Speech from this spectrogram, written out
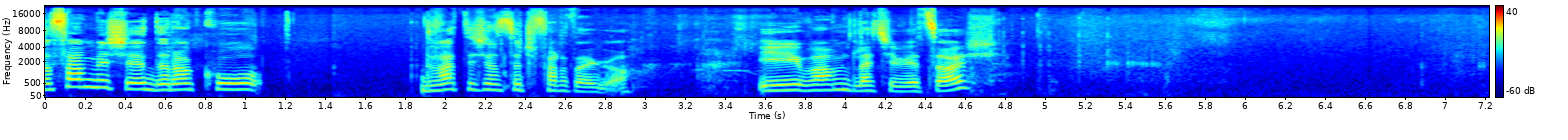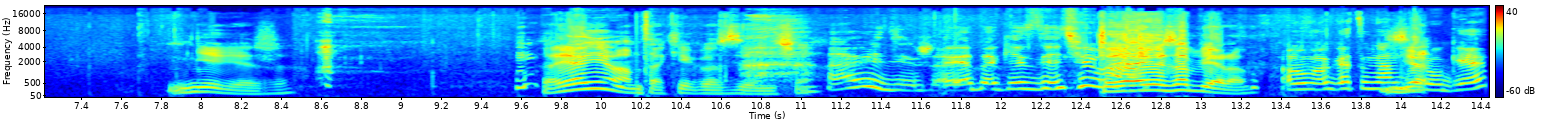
Cofamy się do roku 2004 i mam dla Ciebie coś. Nie wierzę. A ja nie mam takiego zdjęcia. A widzisz, a ja takie zdjęcie To mam. ja je zabieram. A uwaga, tu mam Ja- drugie.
